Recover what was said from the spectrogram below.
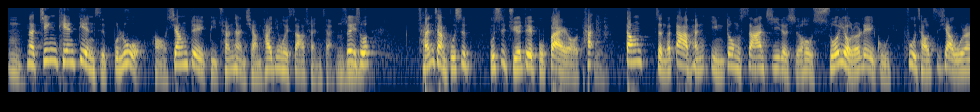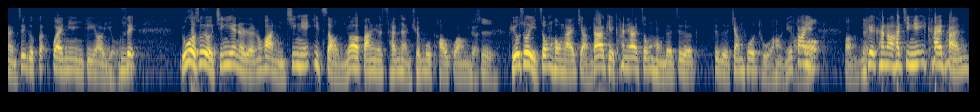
嗯，那今天电子不弱，好，相对比船产强，它一定会杀船产。所以说，传产不是不是绝对不败哦，它当整个大盘引动杀机的时候，所有的类股覆巢之下无人，这个概概念一定要有。所以，如果说有经验的人的话，你今天一早你要把你的船产全部抛光的。是。比如说以中红来讲，大家可以看一下中红的这个这个江波图哈，你会发现哦，你可以看到它今天一开盘，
